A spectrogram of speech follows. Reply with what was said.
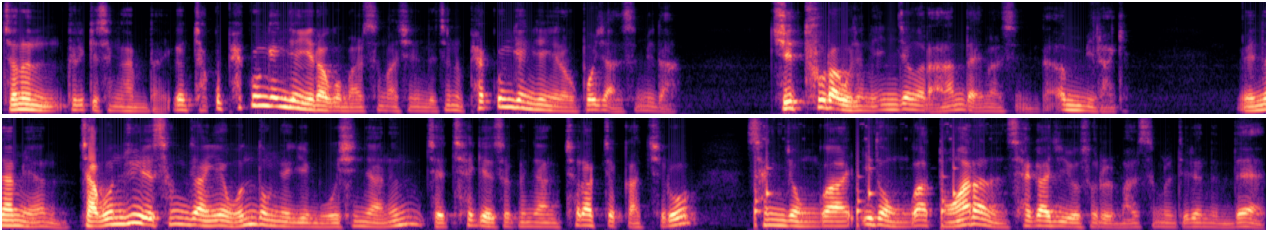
저는 그렇게 생각합니다. 이건 자꾸 패권 경쟁이라고 말씀하시는데 저는 패권 경쟁이라고 보지 않습니다. G2라고 저는 인정을 안 한다 이 말씀입니다. 엄밀하게. 왜냐하면 자본주의의 성장의 원동력이 무엇이냐는 제 책에서 그냥 철학적 가치로 생존과 이동과 동화라는 세 가지 요소를 말씀을 드렸는데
